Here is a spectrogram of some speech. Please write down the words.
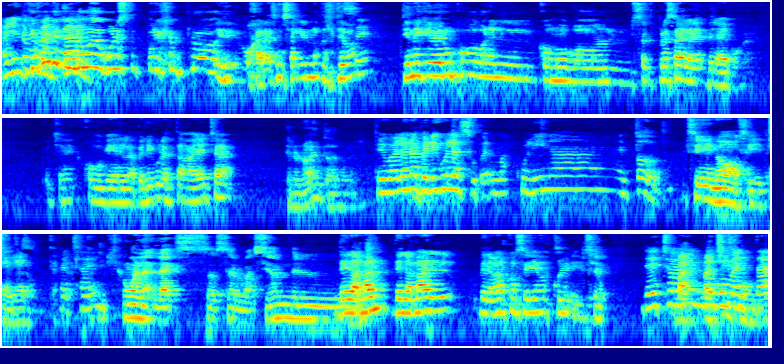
Hay un Yo creo que el logo de Wall Street, por ejemplo, eh, ojalá sin salirnos del tema, Sí. tiene que ver un poco con el como con sorpresa de la, de la época. ¿cachai? Como que la película estaba hecha. En los 90, me parece. Pero igual es una película súper masculina en todo. Sí, no, sí, está claro. Es como la, la exacerbación del. De la mal, de la mal, de la mal concebida masculinidad. Sí. De hecho, hay un machismo, documental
